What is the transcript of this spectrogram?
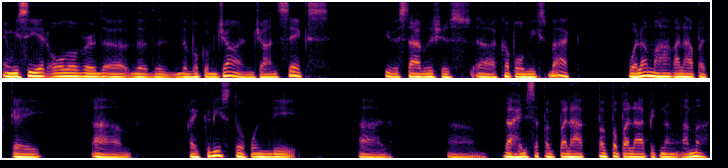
And we see it all over the, the, the, the book of John, John 6. We've established this uh, a couple of weeks back. Walang makakalapat kay, um, kay Kristo kundi uh, um, dahil sa pagpalap, pagpapalapit ng Ama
